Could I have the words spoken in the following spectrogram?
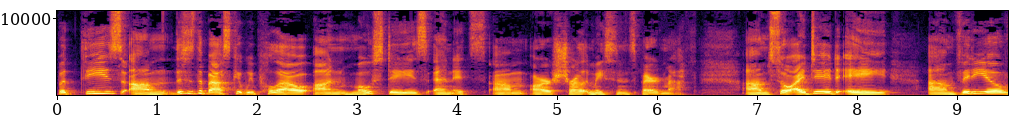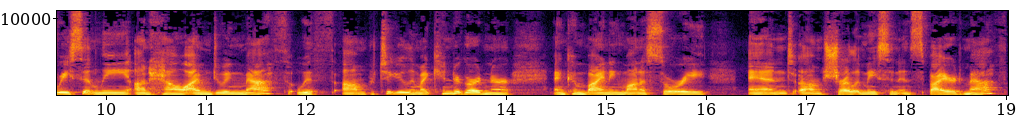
but these, um, this is the basket we pull out on most days, and it's um, our Charlotte Mason inspired math. Um, so I did a um, video recently on how I'm doing math with um, particularly my kindergartner and combining Montessori and um, Charlotte Mason inspired math.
